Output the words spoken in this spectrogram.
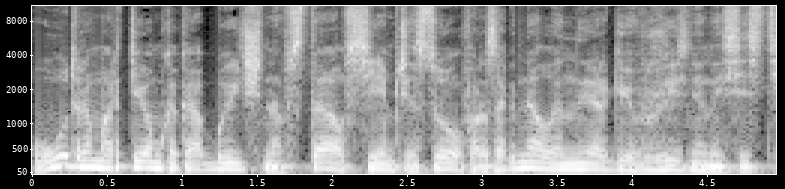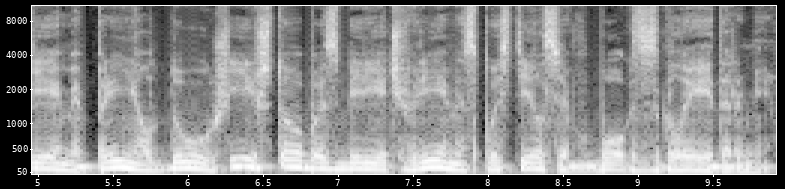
Утром Артем, как обычно, встал в 7 часов, разогнал энергию в жизненной системе, принял душ и, чтобы сберечь время, спустился в бокс с глейдерами.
